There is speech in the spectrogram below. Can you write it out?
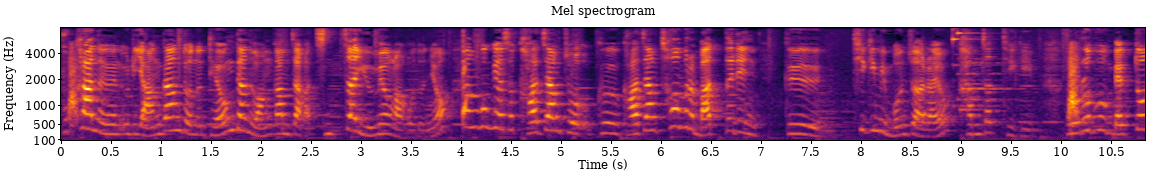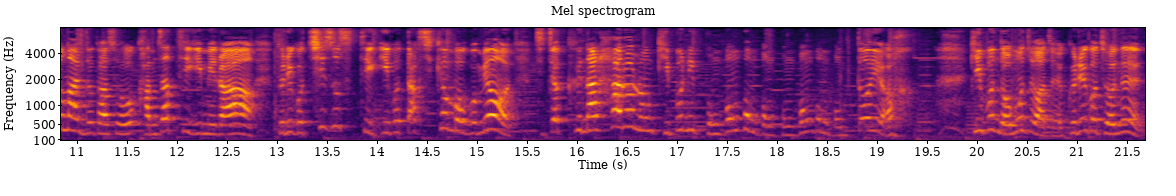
북한은 우리 양강도는 대형단 왕감자가 진짜 유명하거든요. 한국에서 가장 저 그 가장 처음으로 맛들인 그 튀김이 뭔지 알아요? 감자튀김. 여러분 맥도날드 가서 감자튀김이랑 그리고 치즈 스틱 이거 딱 시켜 먹으면 진짜 그날 하루는 기분이 봉봉봉봉 봉봉봉봉 떠요. 기분 너무 좋아져요. 그리고 저는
